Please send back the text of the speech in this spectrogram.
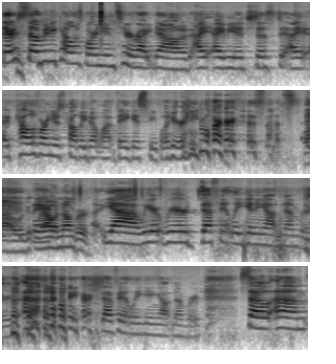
There's so many Californians here right now. I, I mean, it's just I, I, Californians probably don't want Vegas people here anymore because that's. Wow, we're, we're outnumbered. Yeah, we're we're definitely getting outnumbered. we are definitely getting outnumbered. So, um,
